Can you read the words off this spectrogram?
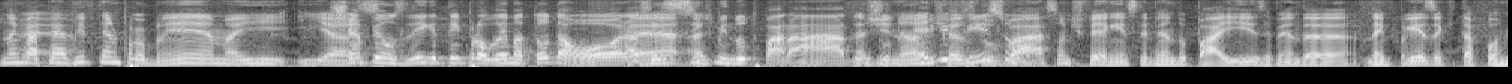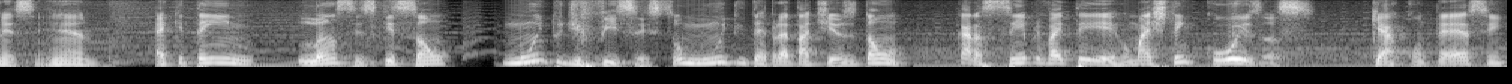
na Inglaterra É. vive tendo problema e, e as, Champions League tem problema toda hora, às É, vezes 5 as- minutos parados. as dinâmicas é difícil, do VAR mano. são diferentes dependendo do país, dependendo da, da empresa que tá fornecendo. É que tem lances que são muito difíceis, são muito interpretativos. Então, cara, sempre vai ter erro, mas tem coisas que acontecem,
